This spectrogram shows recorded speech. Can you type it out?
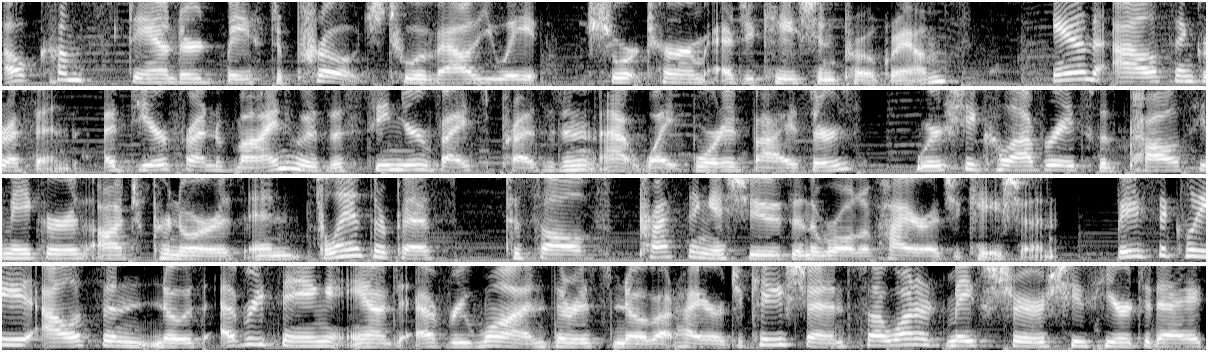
outcome standard based approach to evaluate short term education programs. And Allison Griffin, a dear friend of mine who is a senior vice president at Whiteboard Advisors, where she collaborates with policymakers, entrepreneurs, and philanthropists to solve pressing issues in the world of higher education. Basically, Allison knows everything and everyone there is to know about higher education, so I wanted to make sure she's here today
